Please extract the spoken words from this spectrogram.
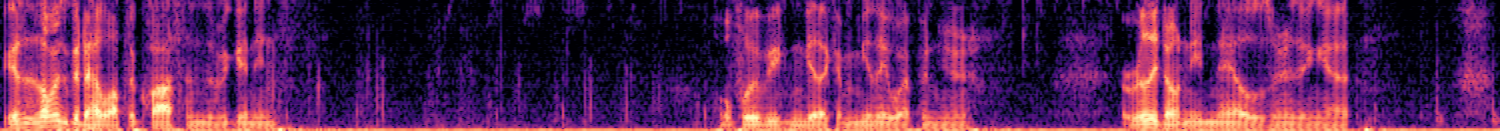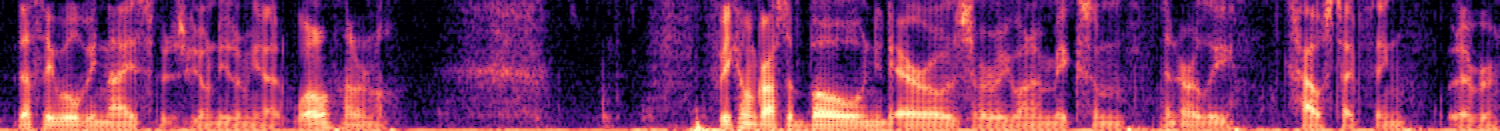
Because it's always good to have lots of cloth in the beginning. Hopefully we can get like a melee weapon here. I really don't need nails or anything yet. Definitely will be nice, but just we don't need them yet. Well, I don't know. If we come across a bow, we need arrows, or we want to make some an early house type thing, whatever.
